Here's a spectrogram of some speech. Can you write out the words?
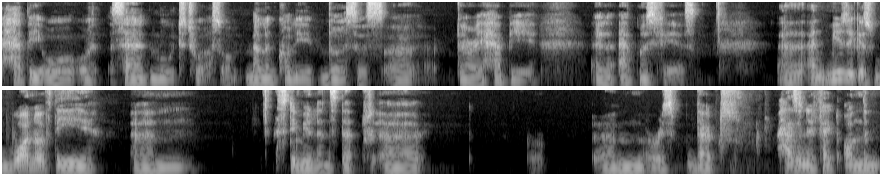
happy or, or, sad mood to us, or melancholy versus uh, very happy uh, atmospheres. Uh, and music is one of the um, stimulants that uh, um, that has an effect on the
